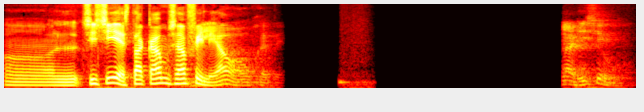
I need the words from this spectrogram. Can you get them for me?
Uh, sí, sí, esta cam se ha afiliado a UGT. Clarísimo.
